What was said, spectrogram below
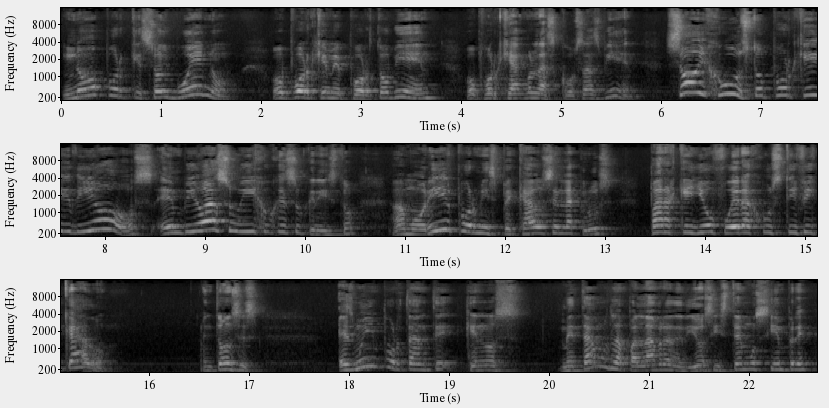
no porque soy bueno o porque me porto bien o porque hago las cosas bien. Soy justo porque Dios envió a su Hijo Jesucristo a morir por mis pecados en la cruz para que yo fuera justificado. Entonces, es muy importante que nos metamos la palabra de Dios y estemos siempre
